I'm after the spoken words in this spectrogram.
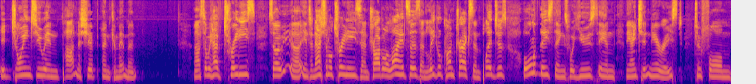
it joins you in partnership and commitment uh, so we have treaties, so uh, international treaties and tribal alliances and legal contracts and pledges. All of these things were used in the ancient Near East to form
